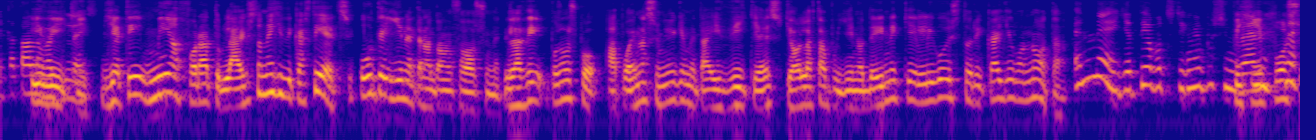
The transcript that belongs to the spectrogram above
η κατάλαβα τι δίκη. λες. Γιατί μία φορά τουλάχιστον έχει δικαστεί έτσι. Ούτε γίνεται να το ανθώσουν. Δηλαδή, πώς να σου πω, από ένα σημείο και μετά οι δίκες και όλα αυτά που γίνονται είναι και λίγο ιστορικά γεγονότα. Ε, ναι, γιατί από τη στιγμή που Π.χ. συμβαίνει. πώς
